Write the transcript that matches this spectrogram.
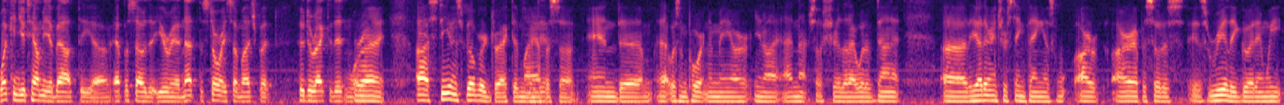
What can you tell me about the uh, episode that you're in? Not the story so much, but who directed it and what? Right. Uh, Steven Spielberg directed my did. episode, and um, that was important to me. Or you know, I, I'm not so sure that I would have done it. Uh, the other interesting thing is our our episode is is really good, and we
